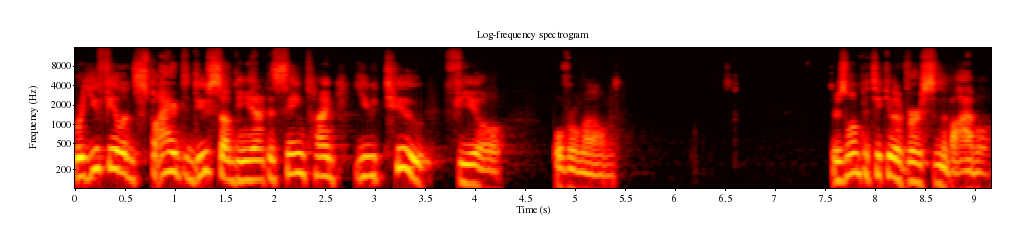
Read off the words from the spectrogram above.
where you feel inspired to do something, and at the same time, you too feel overwhelmed. There's one particular verse in the Bible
